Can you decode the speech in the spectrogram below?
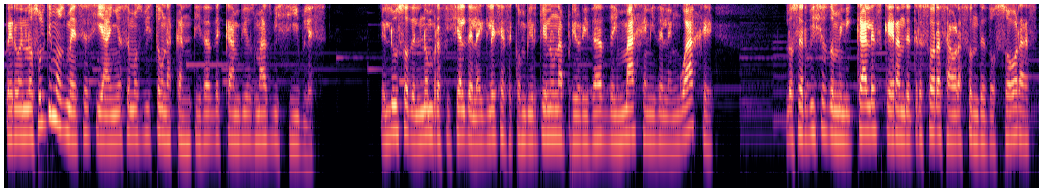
pero en los últimos meses y años hemos visto una cantidad de cambios más visibles. El uso del nombre oficial de la iglesia se convirtió en una prioridad de imagen y de lenguaje. Los servicios dominicales que eran de tres horas ahora son de dos horas.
